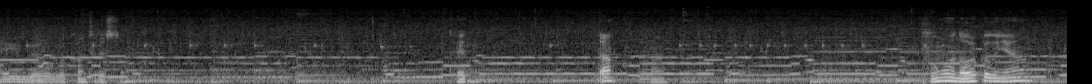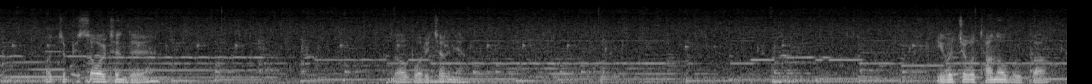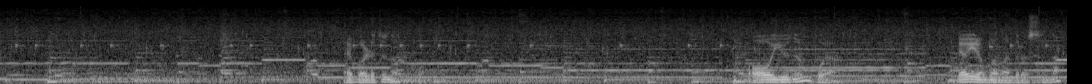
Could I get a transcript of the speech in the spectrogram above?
에이 왜, 왜 카운트 됐어 됐다? 어. 붕어 넣을까 그냥? 어차피 썩을 텐데. 넣어버리자 그냥. 이것저것 다 넣어볼까? 애벌레도 넣고. 어유는 뭐야? 내가 이런 걸 만들었었나?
